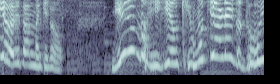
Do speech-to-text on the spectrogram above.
言われたんだけど。竜のひげを気持ち悪いとどういうこ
